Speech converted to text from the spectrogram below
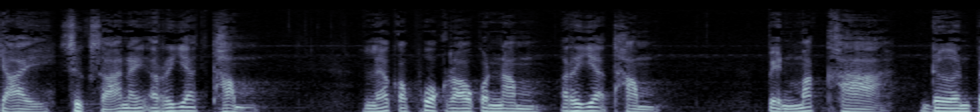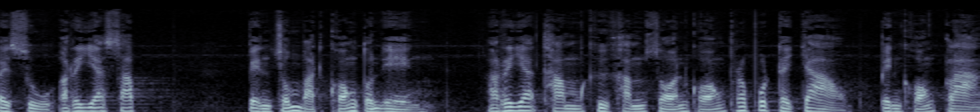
ใจศึกษาในอริยธรรม แล้วก็พวกเราก็นำอริยธรรม เป็นมรรคาเดินไปสู่อริยทรัพย์ เป็นสมบัติของตนเอง อริยธรรมคือคำสอนของพระพุทธเจ้าเป็นของกลาง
